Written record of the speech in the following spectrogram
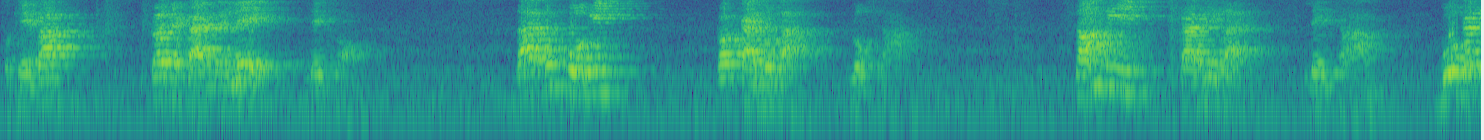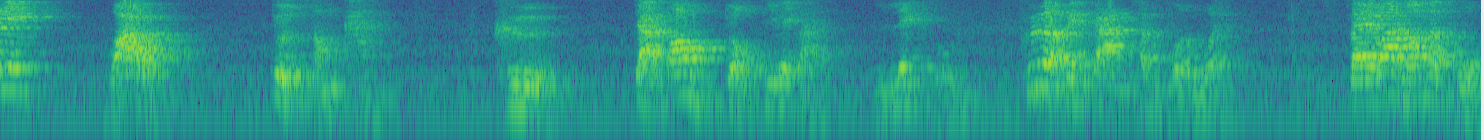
โอเคปะก็จะกลายเป็นเลขเลขสองได้ปุ๊บบวกอีก ก็กลายลบหลักลบสามซ้ำอีกกลายเป็นเลขอะไรเลขสามบวกกันอีก ว้าว จุดสำคัญ คือจะต้องจบที่เลขอะไรเลขศูนย์เพื่อเป็นการคอนเฟิร์มด้วยแปลว่าน้องจะถูก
